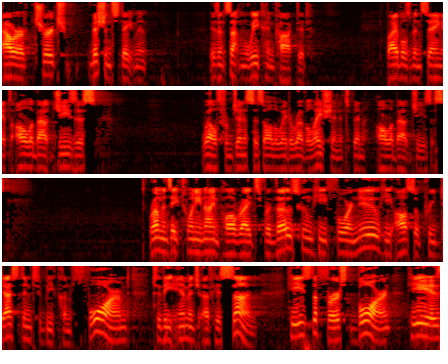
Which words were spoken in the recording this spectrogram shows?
our church mission statement isn't something we concocted. The Bible's been saying it's all about Jesus. Well, from Genesis all the way to Revelation, it's been all about Jesus. Romans 8:29 Paul writes, "For those whom he foreknew, he also predestined to be conformed to the image of his son." He's the firstborn. He is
